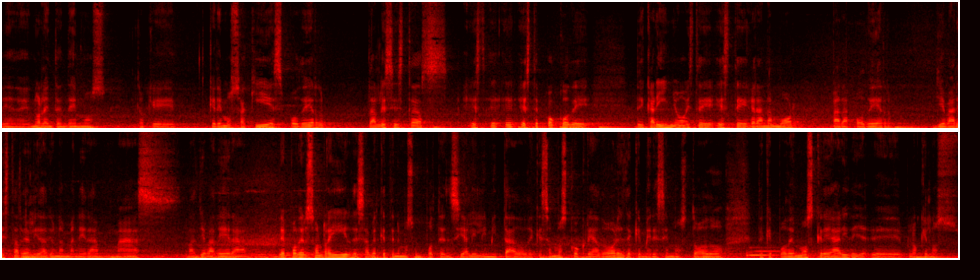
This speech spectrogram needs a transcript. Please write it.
eh, no la entendemos. Lo que queremos aquí es poder darles estas, este, e, e, este poco de, cariño, este, este gran amor para poder llevar esta realidad de una manera más, más llevadera, de poder sonreír, de saber que tenemos un potencial ilimitado, de que somos co-creadores, de que merecemos todo, de que podemos crear y de, eh, lo que nos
